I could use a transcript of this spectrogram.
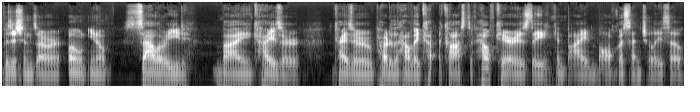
physicians are own, you know, salaried by Kaiser. Kaiser, part of the, how they cut the cost of healthcare is they can buy in bulk essentially. So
